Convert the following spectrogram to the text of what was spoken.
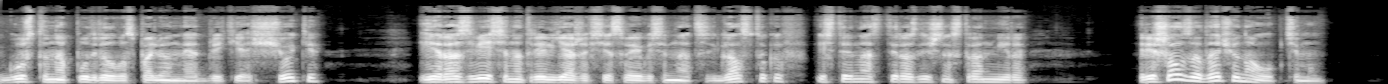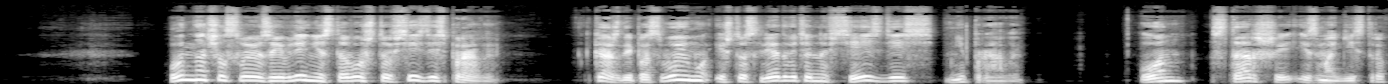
густо напудрил воспаленные от бритья щеки и, развеся на трильяже все свои 18 галстуков из 13 различных стран мира, решал задачу на оптимум. Он начал свое заявление с того, что все здесь правы, каждый по-своему, и что, следовательно, все здесь неправы. Он, старший из магистров,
